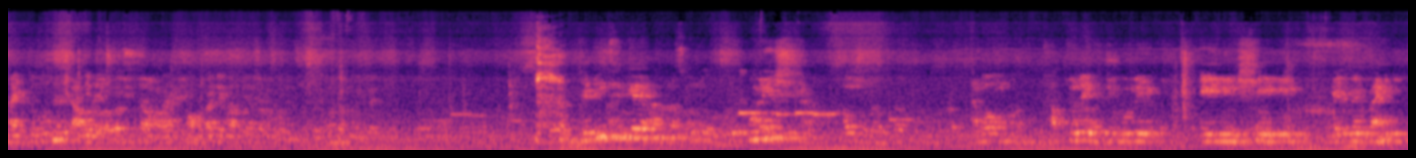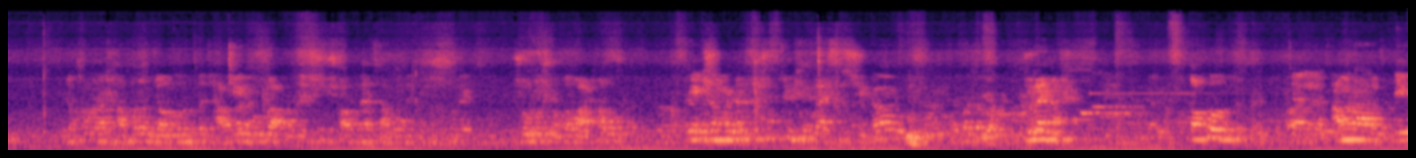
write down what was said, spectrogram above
দায়িত্ববোধের কারণে কিছুটা আমরা করেছি। যেদিন থেকে পুলিশ এবং ছাত্রলীগ, যুবলীগ, এই সেই হেলমেট বাহিনী, যখন ওরা সাধারণ জনগণকে ঝাঁপিয়ে পড়ল আপনাদের স্মরণে আছে আপনাদের বিশেষ করে ষোলো, সতেরো, আঠারো, এই সময়টা সবচেয়ে বেশি ক্রাইসিস জুলাই মাসে। তখন আমরা এই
